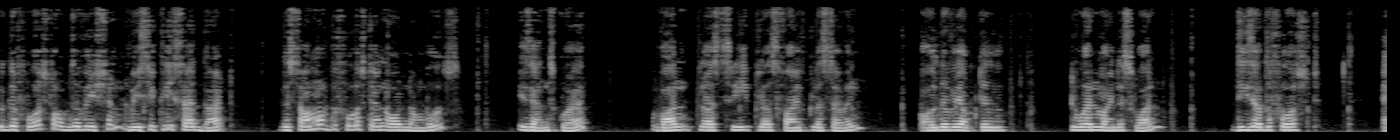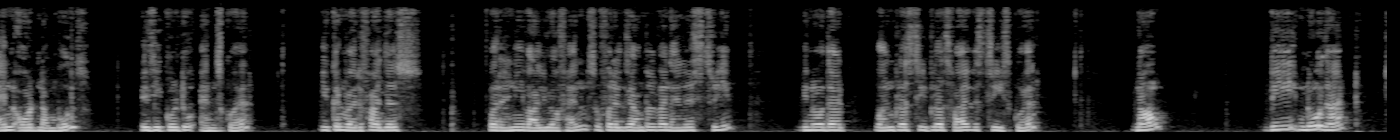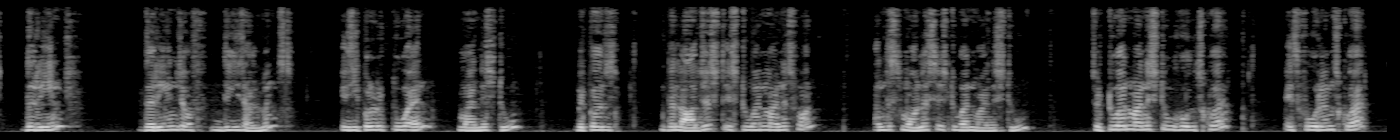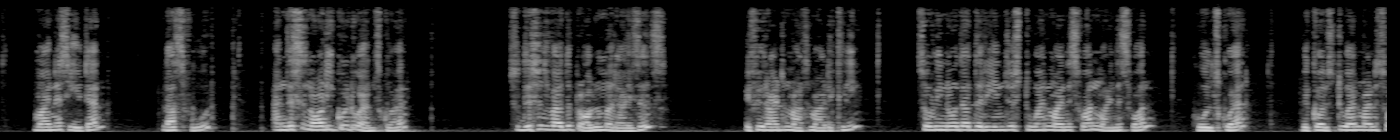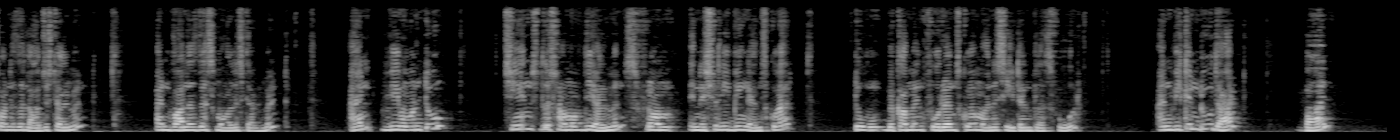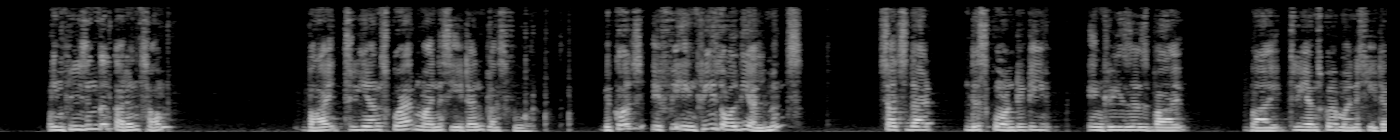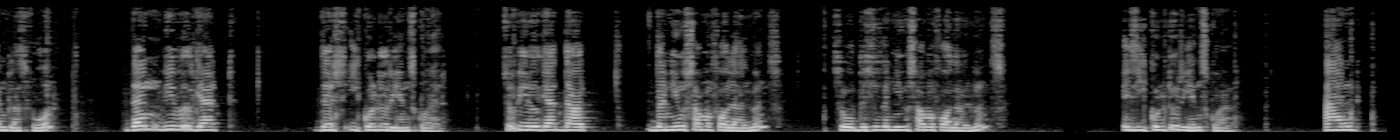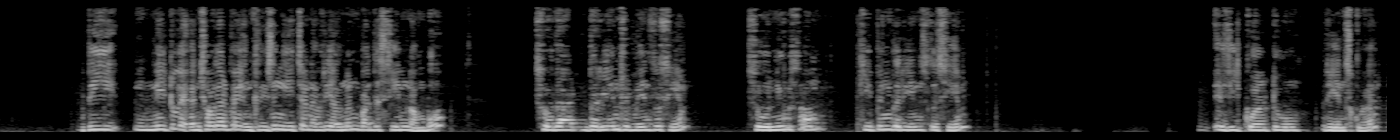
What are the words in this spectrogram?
So the first observation basically said that the sum of the first n odd numbers is n square 1 plus 3 plus 5 plus 7 all the way up till 2n minus 1 these are the first n odd numbers is equal to n square. You can verify this for any value of n. So for example, when n is 3, we know that 1 plus 3 plus 5 is 3 square. Now, we know that the range, the range of these elements is equal to 2n minus 2 because the largest is 2n minus 1 and the smallest is 2n minus 2. So 2n minus 2 whole square is 4n square minus 8n plus 4 and this is not equal to n square. So this is where the problem arises if you write it mathematically. So we know that the range is 2n minus 1 minus 1 whole square because 2n minus 1 is the largest element and 1 is the smallest element. And we want to change the sum of the elements from initially being n square to becoming 4n square minus 8n plus 4. And we can do that by increasing the current sum by 3n square minus 8n plus 4 because if we increase all the elements such that this quantity increases by by 3n square minus 8n plus 4 then we will get this equal to n square. So we will get that the new sum of all elements. So this is the new sum of all elements is equal to n square. And we need to ensure that we're increasing each and every element by the same number so that the range remains the same. So new sum keeping the range the same is equal to range square.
